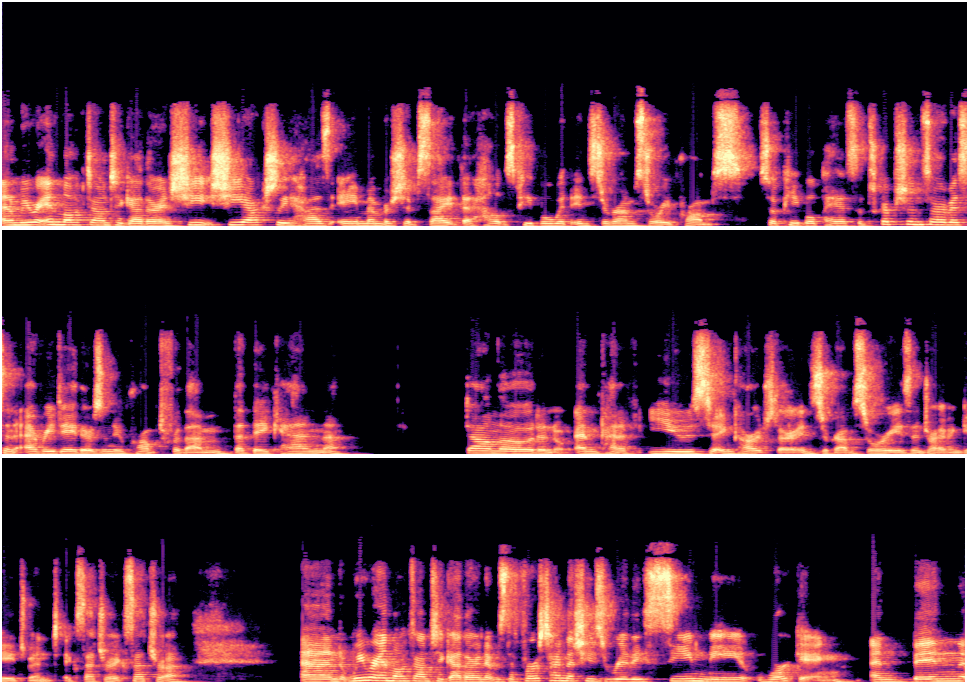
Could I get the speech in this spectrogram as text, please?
and we were in lockdown together and she she actually has a membership site that helps people with instagram story prompts so people pay a subscription service and every day there's a new prompt for them that they can download and, and kind of use to encourage their Instagram stories and drive engagement, et cetera, et cetera. And we were in lockdown together, and it was the first time that she's really seen me working and been,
